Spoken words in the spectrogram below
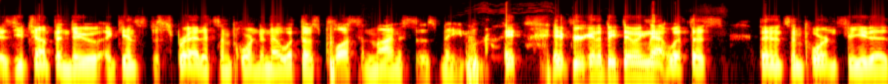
as you jump into against the spread, it's important to know what those plus and minuses mean, right? If you're going to be doing that with us, then it's important for you to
